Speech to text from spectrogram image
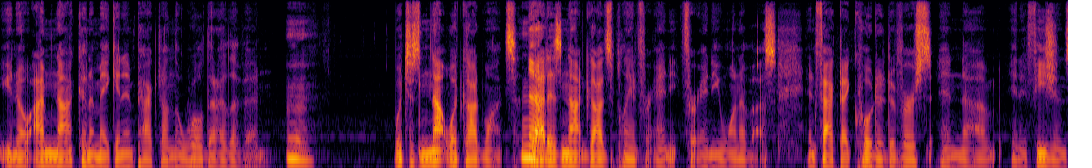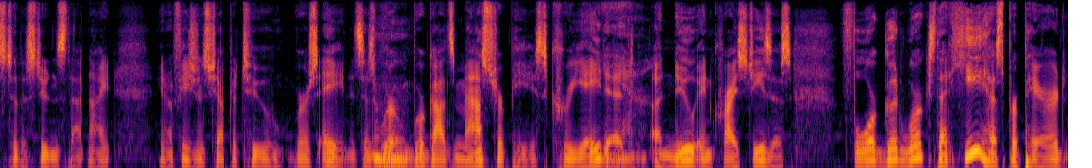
you know, I'm not going to make an impact on the world that I live in. which is not what God wants. No. That is not God's plan for any for any one of us. In fact, I quoted a verse in um, in Ephesians to the students that night. You know, Ephesians chapter two, verse eight. It says, "We're we're God's masterpiece, created Yeah. anew in Christ Jesus, for good works that He has prepared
